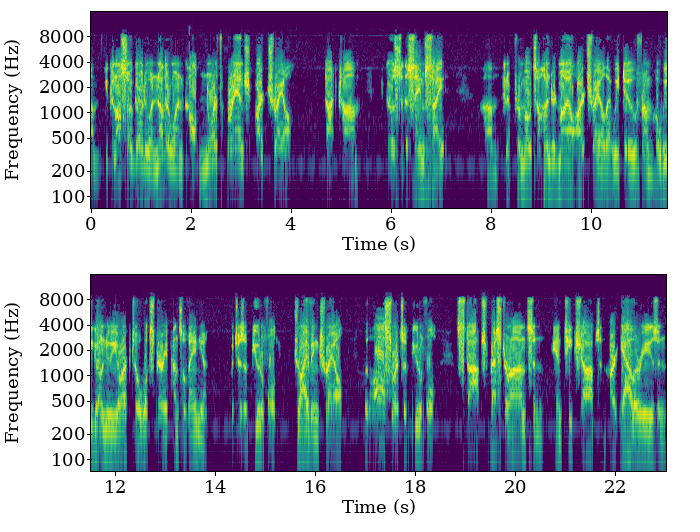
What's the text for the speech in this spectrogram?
Um, you can also go to another one called north branch art northbrancharttrail.com. It goes to the same site, um, and it promotes a 100 mile art trail that we do from Owego, New York to Wilkes-Barre, Pennsylvania, which is a beautiful driving trail with all sorts of beautiful stops, restaurants, and antique shops, and art galleries, and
